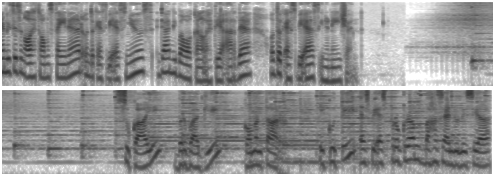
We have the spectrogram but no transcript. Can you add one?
yang disusun oleh Tom Steiner untuk SBS News dan dibawakan oleh Tia Arda untuk SBS Indonesia. Sukai, berbagi, komentar. Ikuti SBS program Bahasa Indonesia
